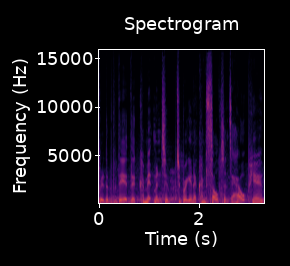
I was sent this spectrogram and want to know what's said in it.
the, the, the commitment to, to bring in a consultant to help you.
